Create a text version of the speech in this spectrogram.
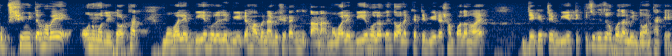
খুব সীমিতভাবে অনুমোদিত। অর্থাৎ মোবাইলে বিয়ে হলে যে বিয়েটা হবে না, বিষয়টা কিন্তু তা না। মোবাইলে বিয়ে হলেও কিন্তু অনেক ক্ষেত্রে বিয়েটা সম্পাদন হয়। যে ক্ষেত্রে বিয়েতে কিছু কিছু উপাদান বিদ্যমান থাকে।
